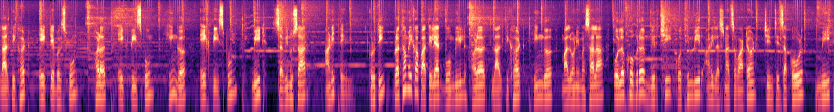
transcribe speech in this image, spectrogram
लाल तिखट एक टेबलस्पून हळद एक टीस्पून हिंग एक टीस्पून मीठ चवीनुसार आणि तेल. कृती प्रथम एका पातेल्यात बोंबील हळद लाल तिखट हिंग मालवणी मसाला ओलं खोबरं मिरची कोथिंबीर आणि लसणाचं वाटण चिंचेचा कोळ मीठ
